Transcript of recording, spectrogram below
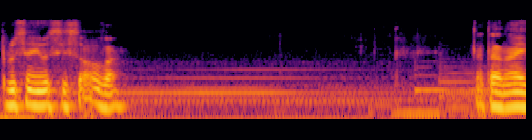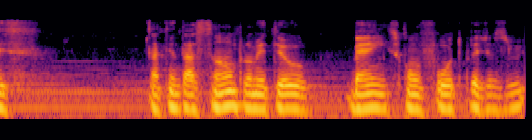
para o Senhor se salvar. Satanás, na tentação, prometeu bens, conforto para Jesus.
